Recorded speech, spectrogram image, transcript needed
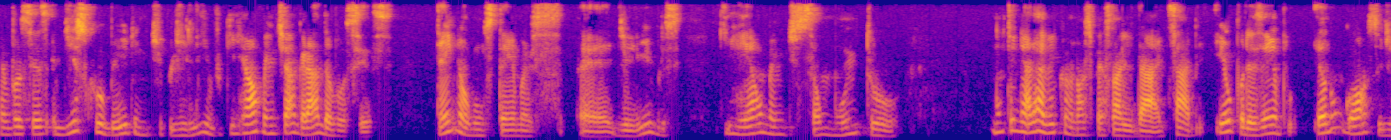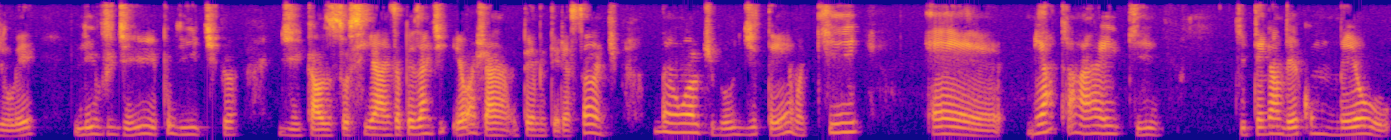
é vocês descobrirem tipo de livro que realmente agrada a vocês. Tem alguns temas é, de livros que realmente são muito. Não tem nada a ver com a nossa personalidade, sabe? Eu, por exemplo, eu não gosto de ler livro de política, de causas sociais, apesar de eu achar um tema interessante, não é o tipo de tema que é, me atrai, que, que tem a ver com o meu,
